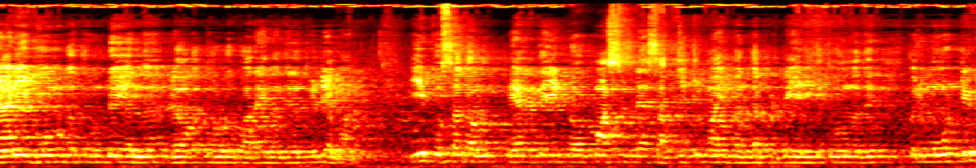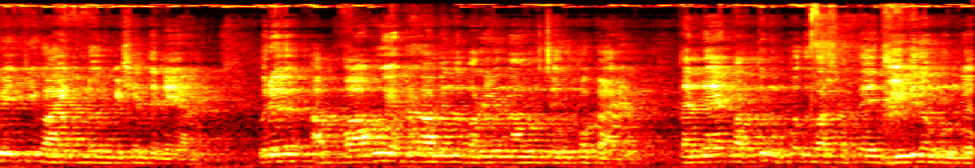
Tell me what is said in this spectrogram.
ഞാൻ ഈ ഭൂമുഖത്തുണ്ട് എന്ന് ലോകത്തോട് പറയുന്നതിന് തുല്യമാണ്. ഈ പുസ്തകം നേരത്തെ ഈ ടോപ്പ് മാസ്റ്ററിന്റെ സബ്ജക്റ്റുമായി ബന്ധപ്പെട്ട് എനിക്ക് തോന്നുന്നത് ഒരു മോട്ടിവേറ്റീവ് ആയിട്ടുള്ള ഒരു വിഷയം തന്നെയാണ്. ഒരു ബാബു എബ്രഹാം എന്ന് പറയുന്ന ഒരു ചെറുപ്പക്കാരൻ തന്റെ പത്ത് മുപ്പത് വർഷത്തെ ജീവിതം കൊണ്ട്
